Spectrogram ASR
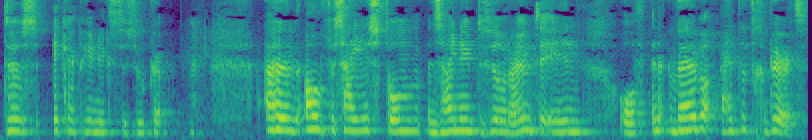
Dus ik heb hier niks te zoeken. En, oh, zij is stom en zij neemt te veel ruimte in. Of, en we hebben het, gebeurt.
